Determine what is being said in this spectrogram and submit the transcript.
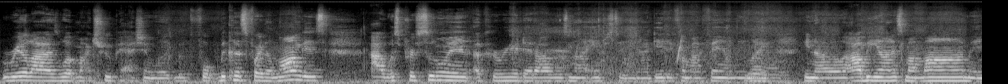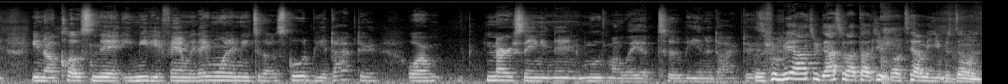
realized what my true passion was before because for the longest I was pursuing a career that I was not interested in. I did it for my family. Like, you know, I'll be honest, my mom and, you know, close knit, immediate family, they wanted me to go to school to be a doctor or nursing and then move my way up to being a doctor. Because to be honest with you, that's what I thought you were gonna tell me you was doing.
